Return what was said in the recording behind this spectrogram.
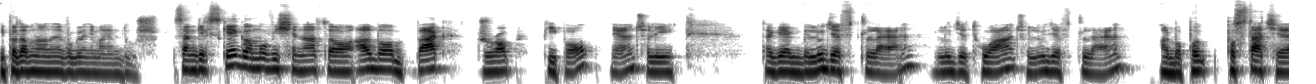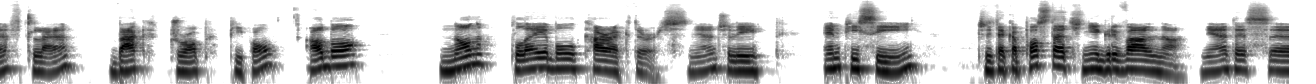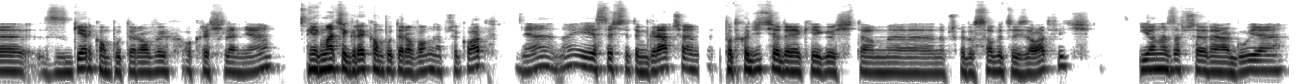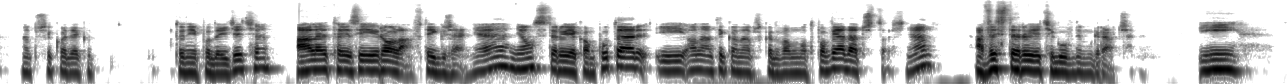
i podobno one w ogóle nie mają dusz. Z angielskiego mówi się na to albo backdrop people, nie? czyli tak jakby ludzie w tle, ludzie tła, czy ludzie w tle, albo po, postacie w tle, backdrop people, albo non-playable characters, nie? czyli NPC, Czyli taka postać niegrywalna, nie? To jest e, z gier komputerowych określenie. Jak macie grę komputerową na przykład, nie? No i jesteście tym graczem, podchodzicie do jakiegoś tam e, na przykład osoby coś załatwić i ona zawsze reaguje, na przykład jak do niej podejdziecie, ale to jest jej rola w tej grze, nie? Nią steruje komputer i ona tylko na przykład wam odpowiada czy coś, nie? A wy sterujecie głównym graczem. I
